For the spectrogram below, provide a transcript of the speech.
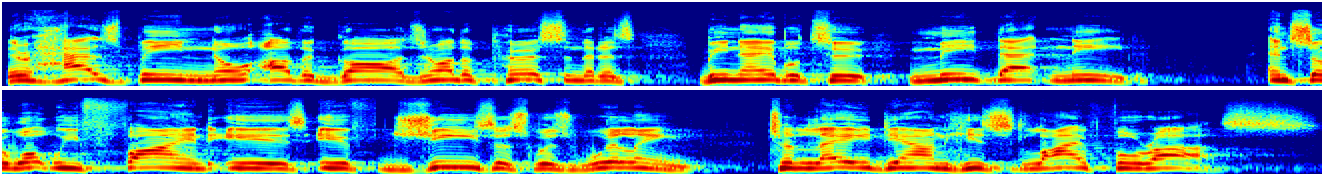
There has been no other gods, no other person that has been able to meet that need. And so, what we find is if Jesus was willing to lay down his life for us,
